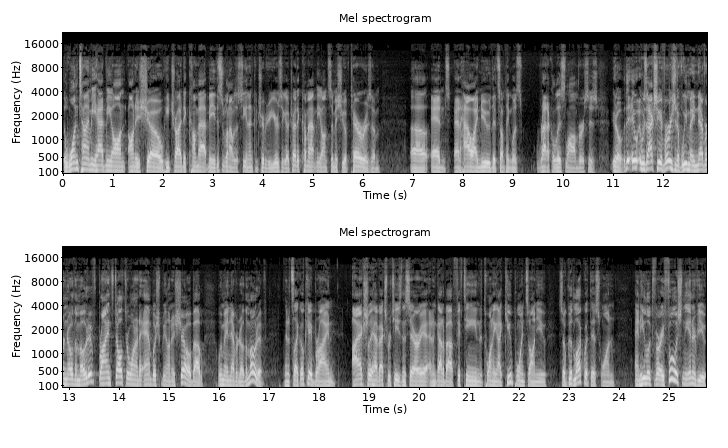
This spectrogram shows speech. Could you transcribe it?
The one time he had me on on his show, he tried to come at me. This is when I was a CNN contributor years ago. Tried to come at me on some issue of terrorism, uh, and and how I knew that something was radical Islam versus you know it, it, was actually a version of we may never know the motive. Brian Stelter wanted to ambush me on his show about we may never know the motive, and it's like okay, Brian, I actually have expertise in this area and got about fifteen to twenty IQ points on you. So good luck with this one and he looked very foolish in the interview.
